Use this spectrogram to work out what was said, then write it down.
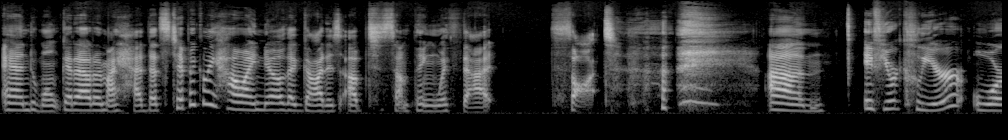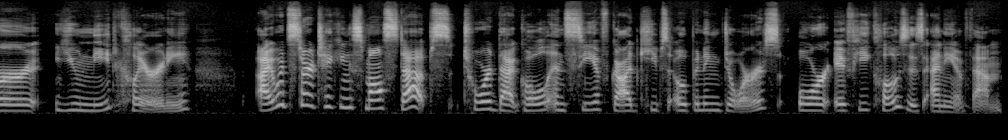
and won't get out of my head, that's typically how I know that God is up to something with that thought. um, if you're clear or you need clarity, I would start taking small steps toward that goal and see if God keeps opening doors or if He closes any of them.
